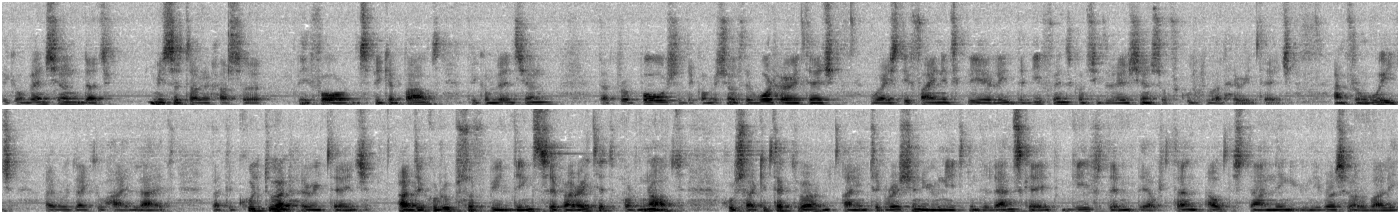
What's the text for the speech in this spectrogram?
the convention that Mr. Turner has uh, before spoken about, the convention that proposed the Convention of the World Heritage, where it's defined clearly the different considerations of cultural heritage, and from which I would like to highlight that the cultural heritage are the groups of buildings, separated or not, whose architectural and integration unit in the landscape gives them the outstanding universal value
